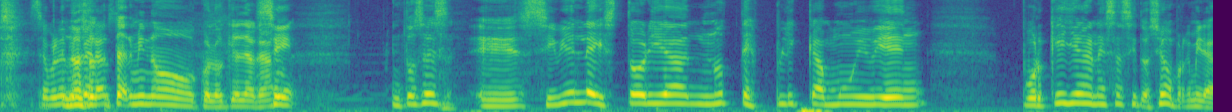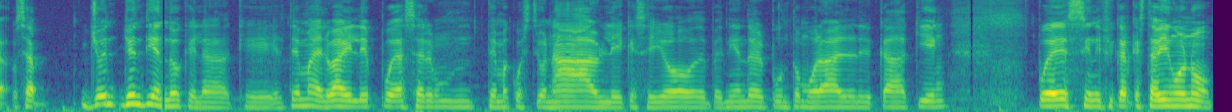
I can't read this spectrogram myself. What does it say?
Se vuelven No es un término coloquial acá. Sí. Entonces, eh, si bien la historia no te explica muy bien por qué llegan a esa situación, porque mira, o sea, yo, yo entiendo que, la, que el tema del baile puede ser un tema cuestionable, qué sé yo, dependiendo del punto moral de cada quien, puede significar que está bien o no.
